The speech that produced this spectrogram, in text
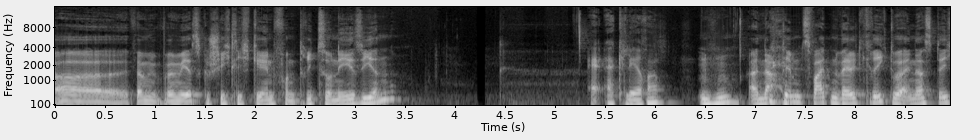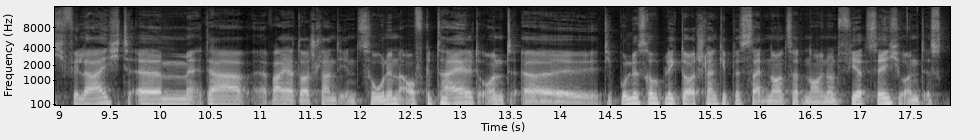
wenn, wir, wenn wir jetzt geschichtlich gehen, von Trizonesien. Er erkläre. Äh, Nach dem Zweiten Weltkrieg, du erinnerst dich vielleicht, ähm, da war ja Deutschland in Zonen aufgeteilt und äh, die Bundesrepublik Deutschland gibt es seit 1949 und es,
